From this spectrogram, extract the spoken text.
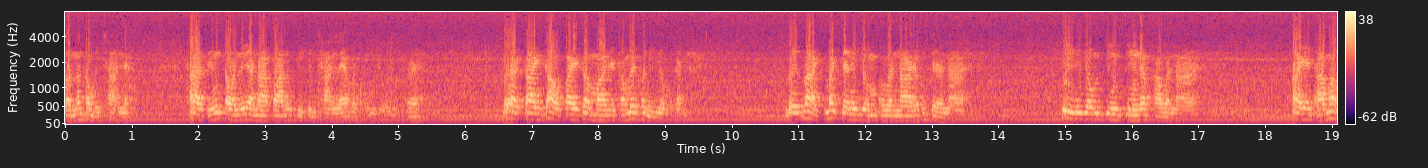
ตอนนั้นต้องเป็นฌานเนี่ย ถ้าถึงตอนนี้อนาปานุสติเป็นฌานแล้วมันคงอยู่นะเมื่อการก้าวไปก็มาเนี่ยเขาไม่ค่อยนิยมกันโดยมากมักจะนิยมภาวนาและพิจารณา ที่นิยมจริงๆนะภาวนาถ้าจะถามว่า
